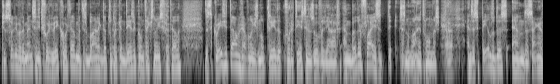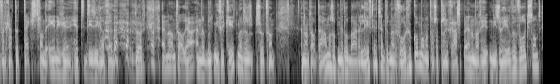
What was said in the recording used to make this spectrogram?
Sorry voor de mensen die het vorige week gehoord hebben, maar het is belangrijk dat we het ook in deze context nog eens vertellen. Dus Crazy Town gaf nog eens een optreden voor het eerst in zoveel jaar. En Butterfly is, het, het is een one-hit wonder. En ze speelden dus en de zanger vergat de tekst van de enige hit die ze gehad hebben. Waardoor een aantal, ja, en dat bedoel ik niet verkeerd, maar een soort van... Een aantal dames op middelbare leeftijd zijn toen naar voren gekomen, want het was op zo'n grasplein waar he- niet zo heel veel volk stond.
